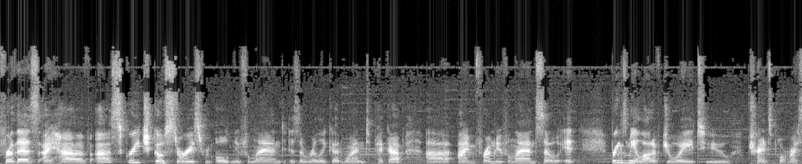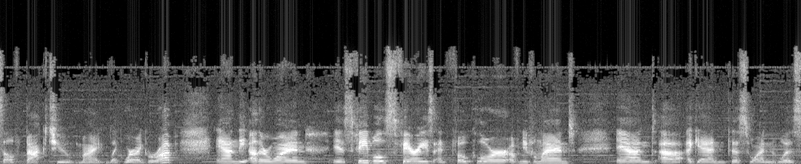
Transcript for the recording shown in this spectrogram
for this, I have uh, Screech Ghost Stories from Old Newfoundland is a really good one to pick up. Uh, I'm from Newfoundland, so it brings me a lot of joy to transport myself back to my, like where I grew up. And the other one is Fables, Fairies, and Folklore of Newfoundland. And uh, again, this one was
